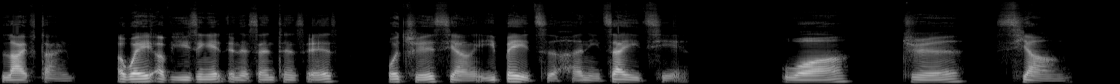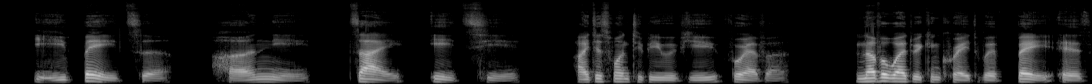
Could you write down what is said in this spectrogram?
lifetime. A way of using it in a sentence is 我只想一辈子和你在一起。我只想一辈子和你在一起。I just want to be with you forever. Another word we can create with 辈 is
